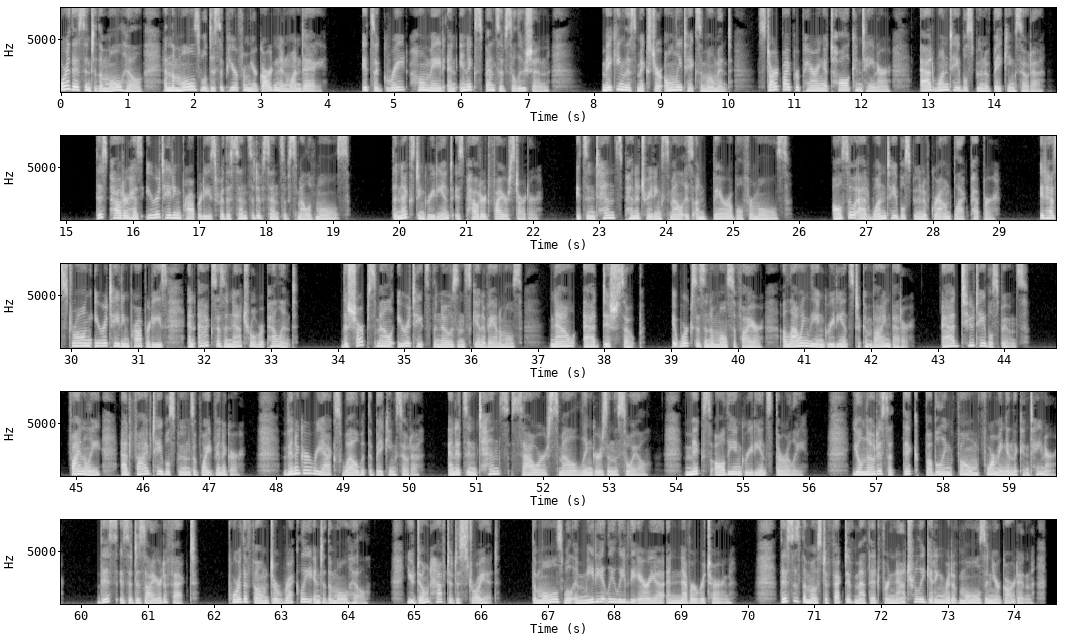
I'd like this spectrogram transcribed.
Pour this into the molehill, and the moles will disappear from your garden in one day. It's a great, homemade, and inexpensive solution. Making this mixture only takes a moment. Start by preparing a tall container. Add one tablespoon of baking soda. This powder has irritating properties for the sensitive sense of smell of moles. The next ingredient is powdered fire starter. Its intense, penetrating smell is unbearable for moles. Also add one tablespoon of ground black pepper. It has strong irritating properties and acts as a natural repellent. The sharp smell irritates the nose and skin of animals. Now add dish soap. It works as an emulsifier, allowing the ingredients to combine better. Add two tablespoons. Finally, add five tablespoons of white vinegar. Vinegar reacts well with the baking soda, and its intense sour smell lingers in the soil. Mix all the ingredients thoroughly. You'll notice a thick, bubbling foam forming in the container. This is a desired effect. Pour the foam directly into the molehill. You don't have to destroy it. The moles will immediately leave the area and never return. This is the most effective method for naturally getting rid of moles in your garden.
